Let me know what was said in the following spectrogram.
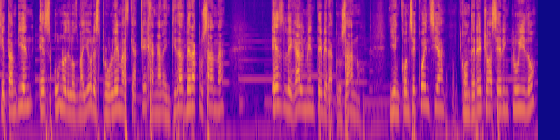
que también es uno de los mayores problemas que aquejan a la entidad veracruzana, es legalmente veracruzano y en consecuencia con derecho a ser incluido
